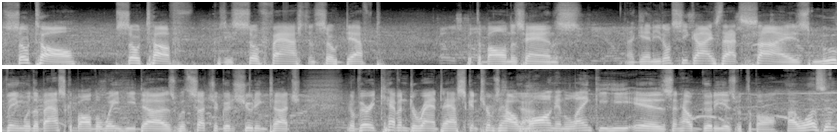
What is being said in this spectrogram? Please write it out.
So tall, so tough, because he's so fast and so deft with the ball in his hands. Again, you don't see guys that size moving with the basketball the way he does with such a good shooting touch. You know, very Kevin Durant-esque in terms of how yeah. long and lanky he is and how good he is with the ball. I wasn't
